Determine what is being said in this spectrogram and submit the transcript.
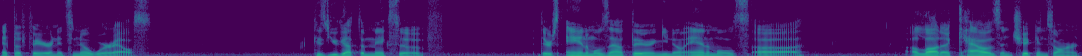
at the fair and it's nowhere else. Because you got the mix of there's animals out there, and you know, animals, uh, a lot of cows and chickens aren't,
